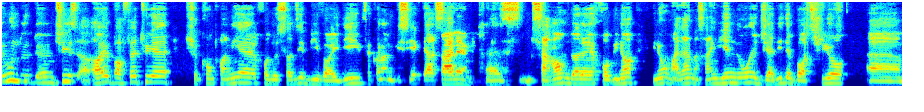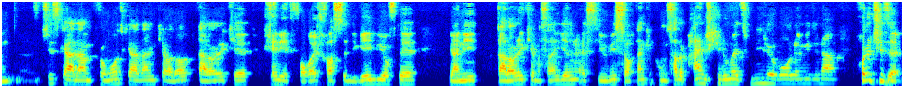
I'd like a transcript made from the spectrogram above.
اون چیز آیا بافت توی کمپانی خودروسازی بی وای دی فکر کنم 21 درصد بله. سهام داره. خب اینا اینا اومدن مثلا یه نوع جدید باتری رو چیز کردن پروموت کردن که حالا قراره که خیلی اتفاقای خاص دیگه بیفته. یعنی قراره که مثلا یه دونه SUV ساختن که 505 کیلومتر میره و نمی‌دونم. خود چیزه.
